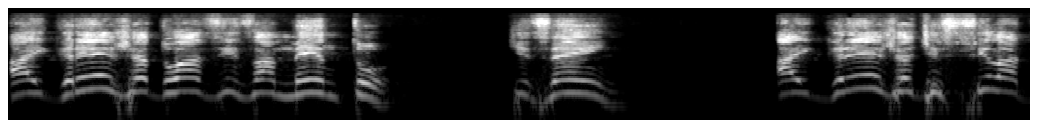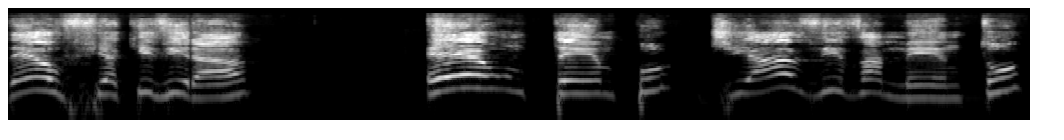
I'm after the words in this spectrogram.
a igreja do avivamento, que vem, a igreja de Filadélfia que virá, é um tempo de avivamento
